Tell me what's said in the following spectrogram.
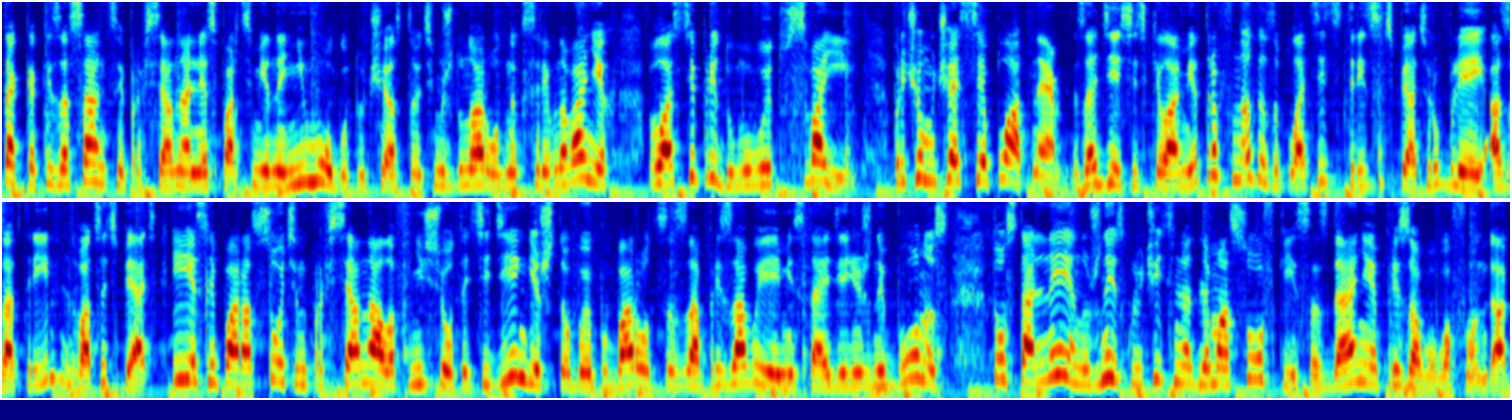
Так как из-за санкций профессиональные спортсмены не могут участвовать в международных соревнованиях, власти придумывают свои. Причем участие платное. За 10 километров надо заплатить 35 рублей, а за 3 – 25. И если пара сотен профессионалов несет эти деньги, чтобы побороться за призовые места и денежный бонус, то остальные нужны исключительно для массовки и создания призового фонда.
